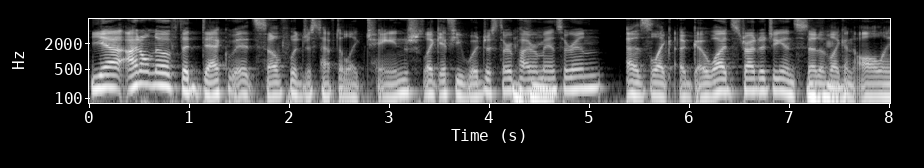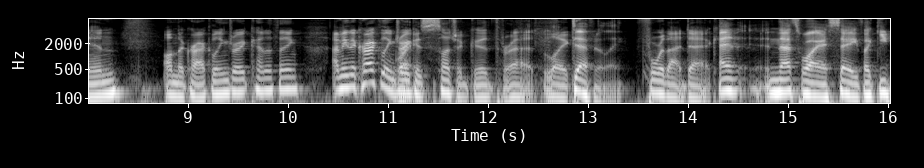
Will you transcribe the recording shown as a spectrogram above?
Yeah, I don't know if the deck itself would just have to like change. Like if you would just throw Mm-hmm. Pyromancer in as like a go wide strategy instead of like Mm-hmm. an all in on the Crackling Drake kind of thing. I mean, the Crackling Drake Right. is such a good threat, like Definitely. For that deck. And and that's why I say like you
